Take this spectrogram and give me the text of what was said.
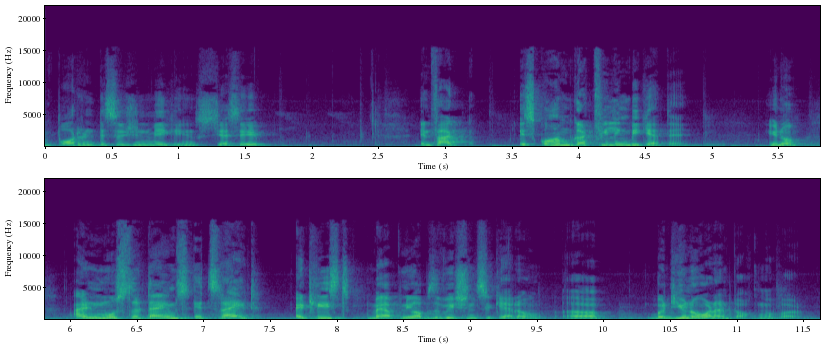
important decision makings जैसे in fact इसको हम gut feeling भी कहते हैं you know and most the times it's right at least मैं अपनी ऑब्जर्वेशन से कह रहा हूँ but you know what I am talking about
